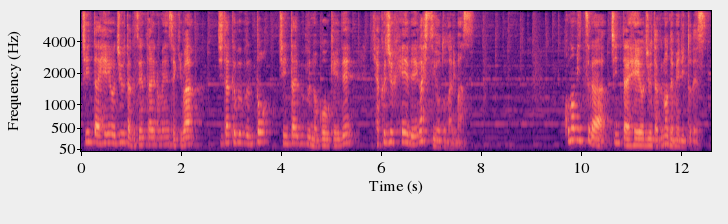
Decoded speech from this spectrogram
賃貸併用住宅全体の面積は自宅部分と賃貸部分の合計で110平米が必要となります。この3つが賃貸併用住宅のデメリットです。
